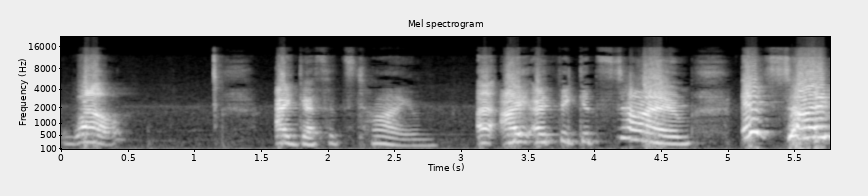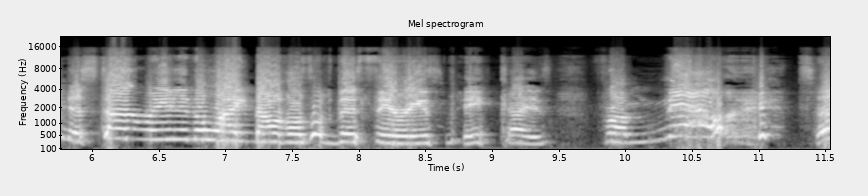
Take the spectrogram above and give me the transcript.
well, I guess it's time. I, I, I think it's time. It's time to start reading the light novels of this series because from now to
